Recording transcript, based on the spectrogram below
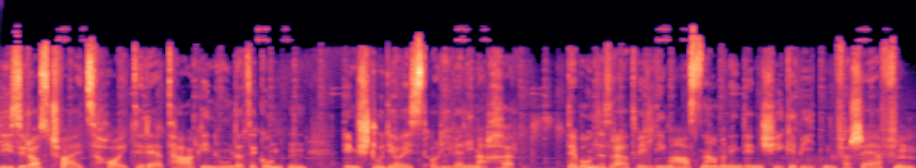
Die Südostschweiz, heute der Tag in 100 Sekunden. Im Studio ist Oliver Limacher. Der Bundesrat will die Maßnahmen in den Skigebieten verschärfen.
